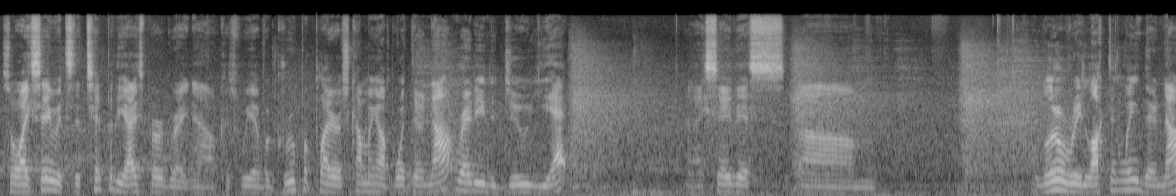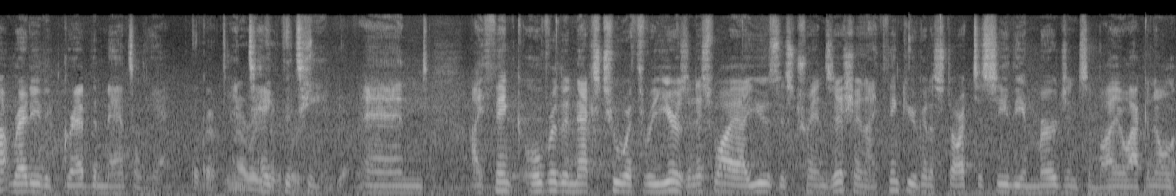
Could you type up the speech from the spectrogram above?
so I say it's the tip of the iceberg right now because we have a group of players coming up. What they're not ready to do yet, and I say this um, a little reluctantly, they're not ready to grab the mantle yet Okay. And take for the, team. yeah. And I think over the next two or three years, and this is why I use this transition, I think you're going to start to see the emergence of Ayo Akinola.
